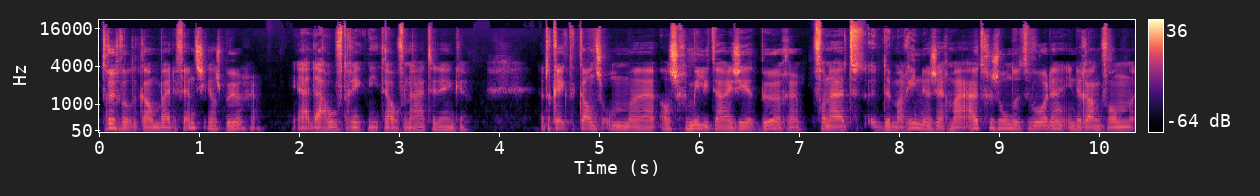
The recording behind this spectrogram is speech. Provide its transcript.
terug wilde komen bij Defensie als burger. Ja, daar hoefde ik niet over na te denken. En toen kreeg ik de kans om als gemilitariseerd burger vanuit de marine zeg maar, uitgezonden te worden in de rang van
